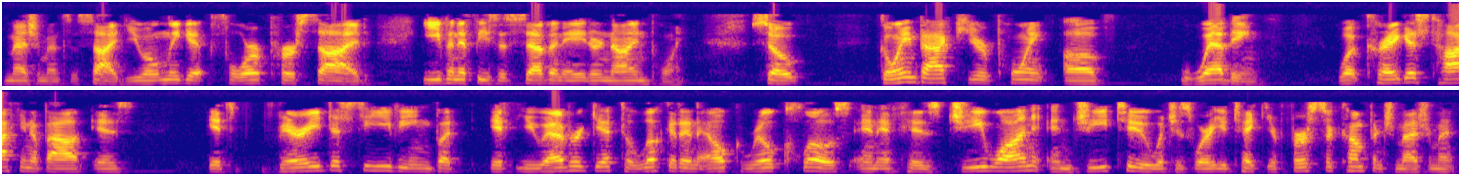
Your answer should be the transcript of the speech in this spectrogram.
measurements a side. You only get four per side, even if he's a seven, eight, or nine point. So, going back to your point of webbing, what Craig is talking about is it's very deceiving, but if you ever get to look at an elk real close, and if his G1 and G2, which is where you take your first circumference measurement,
